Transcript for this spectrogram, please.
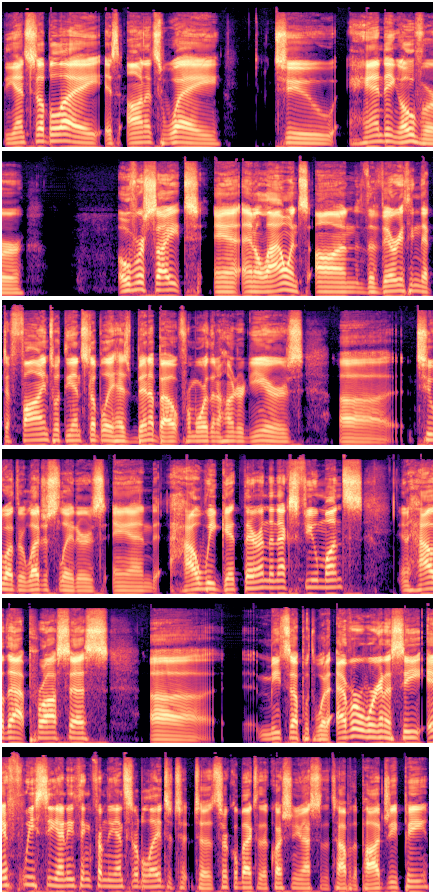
the NCAA is on its way to handing over oversight and, and, allowance on the very thing that defines what the NCAA has been about for more than 100 years uh, to other legislators and how we get there in the next few months and how that process uh, meets up with whatever we're going to see. If we see anything from the NCAA, to, to, to, circle back to the question you asked at the top of the pod, GP,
